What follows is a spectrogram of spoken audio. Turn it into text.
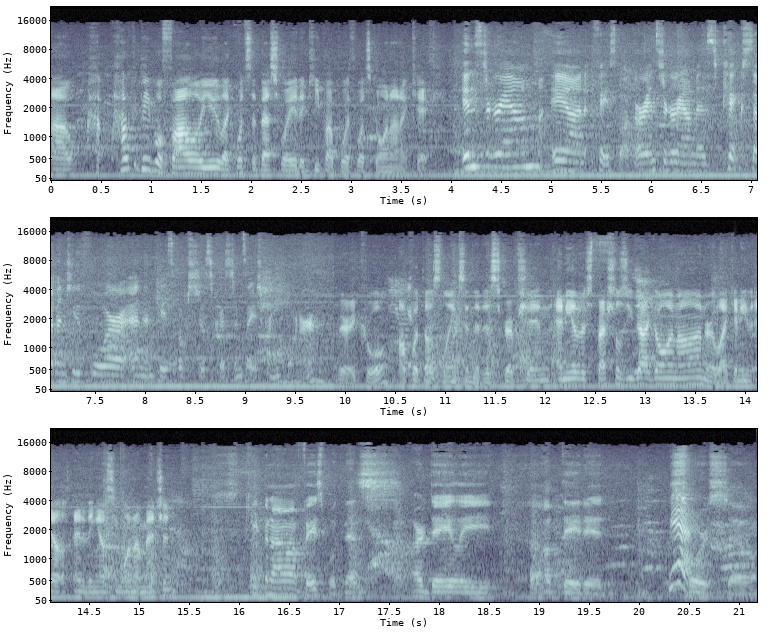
uh, how, how can people follow you? Like, what's the best way to keep up with what's going on at Kick? Instagram and Facebook. Our Instagram is kick724, and then Facebook's just Kristin's Ice Cream Korner. Very cool. I'll put those links in the description. Any other specials you got going on, or like any anything else you want to mention? Keep an eye on Facebook. That's our daily uh, updated Yeah. source. So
